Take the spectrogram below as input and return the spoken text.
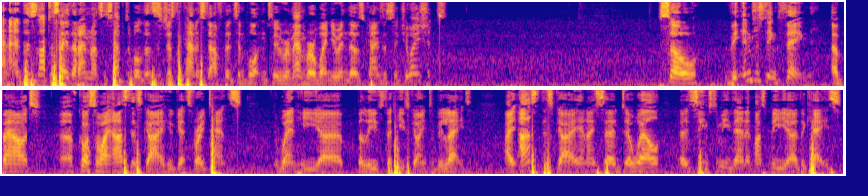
And, and this is not to say that I'm not susceptible. This is just the kind of stuff that's important to remember when you're in those kinds of situations. So, the interesting thing about, uh, of course, so I asked this guy who gets very tense when he uh, believes that he's going to be late. I asked this guy and I said, uh, well, it seems to me then it must be uh, the case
